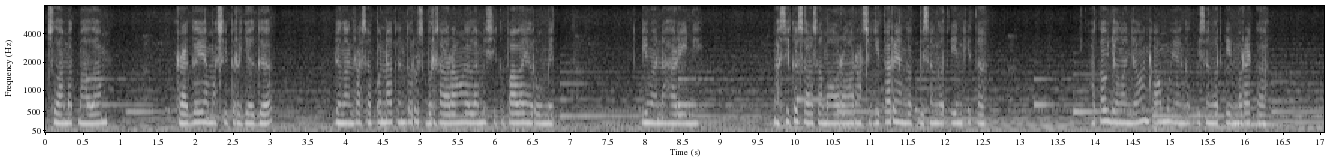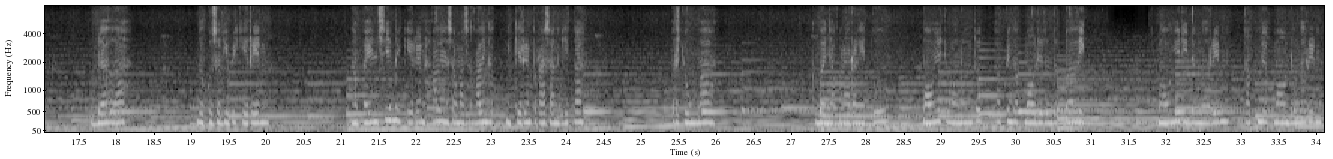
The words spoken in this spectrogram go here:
Selamat malam, raga yang masih terjaga dengan rasa penat yang terus bersarang dalam isi kepala yang rumit. Gimana hari ini? Masih kesal sama orang-orang sekitar yang gak bisa ngertiin kita? Atau jangan-jangan kamu yang gak bisa ngertiin mereka? Udahlah, gak usah dipikirin. Ngapain sih mikirin hal yang sama sekali gak mikirin perasaan kita? Percuma. Kebanyakan orang itu maunya cuma nuntut tapi gak mau dituntut balik. Maunya didengerin tapi gak mau dengerin.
